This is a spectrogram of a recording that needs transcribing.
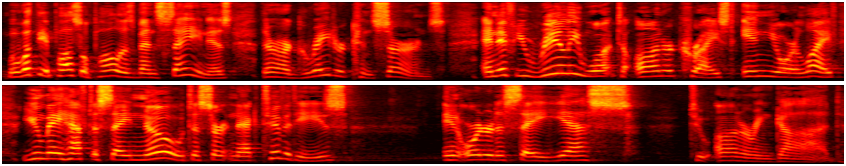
But what the Apostle Paul has been saying is there are greater concerns. And if you really want to honor Christ in your life, you may have to say no to certain activities in order to say yes to honoring God.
